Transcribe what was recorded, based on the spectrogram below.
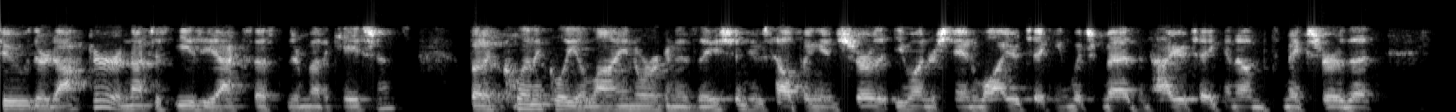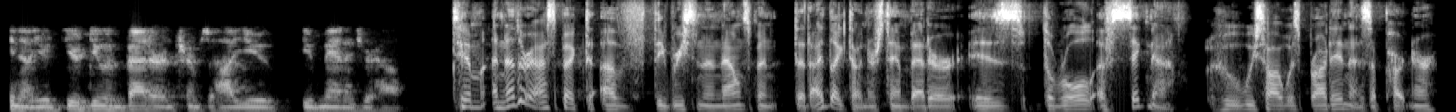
to their doctor and not just easy access to their medications, but a clinically aligned organization who's helping ensure that you understand why you're taking which meds and how you're taking them to make sure that you know you're, you're doing better in terms of how you you manage your health. Tim, another aspect of the recent announcement that I'd like to understand better is the role of Cigna, who we saw was brought in as a partner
